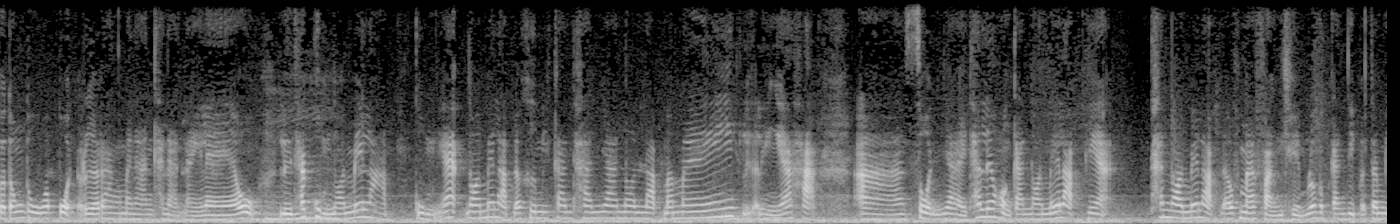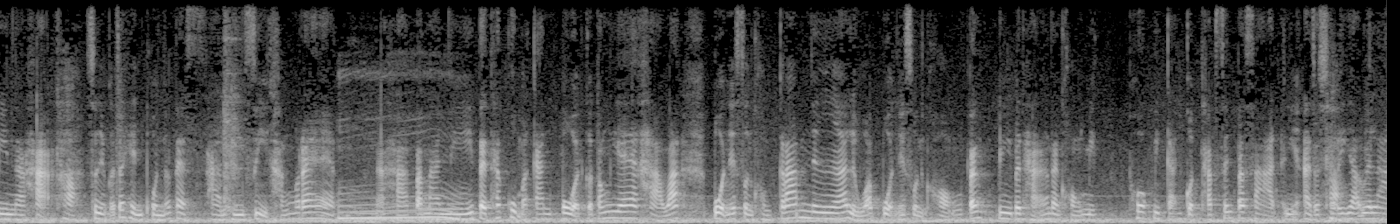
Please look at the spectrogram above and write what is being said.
ก็ต้องดูว่าปวดเรื้อรังมานานขนาดไหนแล้วอืมหรือถ้ากลุ่มนอนไม่หลับ กลุ่มเนี้ยนอนไม่หลับแล้วคือมีการทานยานอนหลับมาไหมหรืออะไรอย่างเงี้ยค่ะอ่าส่วนใหญ่ถ้าเรื่องของการนอนไม่หลับเนี่ยถ้านอนไม่หลับแล้วมาฝังเข็มร่วมกับการดิบวิตามินนะคะค่ะส่วนใหญ่ก็จะเห็นผลตั้งแต่3-4ครั้งแรกอืมนะคะ ประมาณนี้แต่ถ้ากลุ่มอาการปวดก็ต้องแยกค่ะว่า ปวดในส่วนของกล้ามเนื้อ หรือว่าปวดในส่วนของตั้งมีปัญหาต่างๆของมี พวกมีการกดทับเส้นประสาท อันนี้อาจจะใช้ค่ะระยะเวลา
